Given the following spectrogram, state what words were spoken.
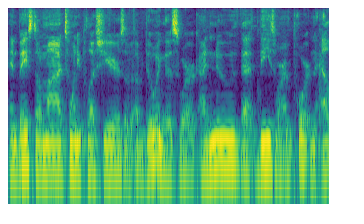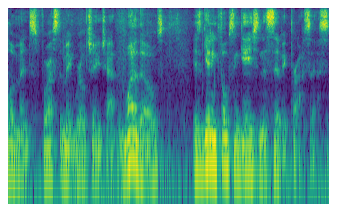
and based on my 20 plus years of, of doing this work, I knew that these were important elements for us to make real change happen. One of those is getting folks engaged in the civic process.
